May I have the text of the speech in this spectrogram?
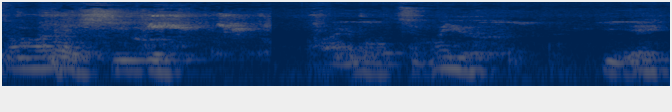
装好来洗的，外头酱油，耶。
